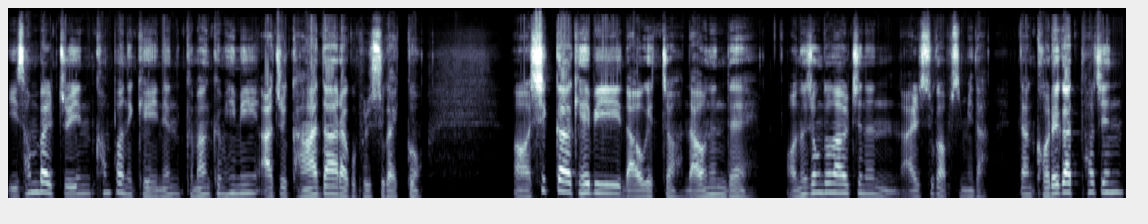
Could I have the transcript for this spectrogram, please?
이 선발주인 컴퍼니 K는 그만큼 힘이 아주 강하다라고 볼 수가 있고 어, 시가 갭이 나오겠죠. 나오는데 어느 정도 나올지는 알 수가 없습니다. 일단 거래가 터진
